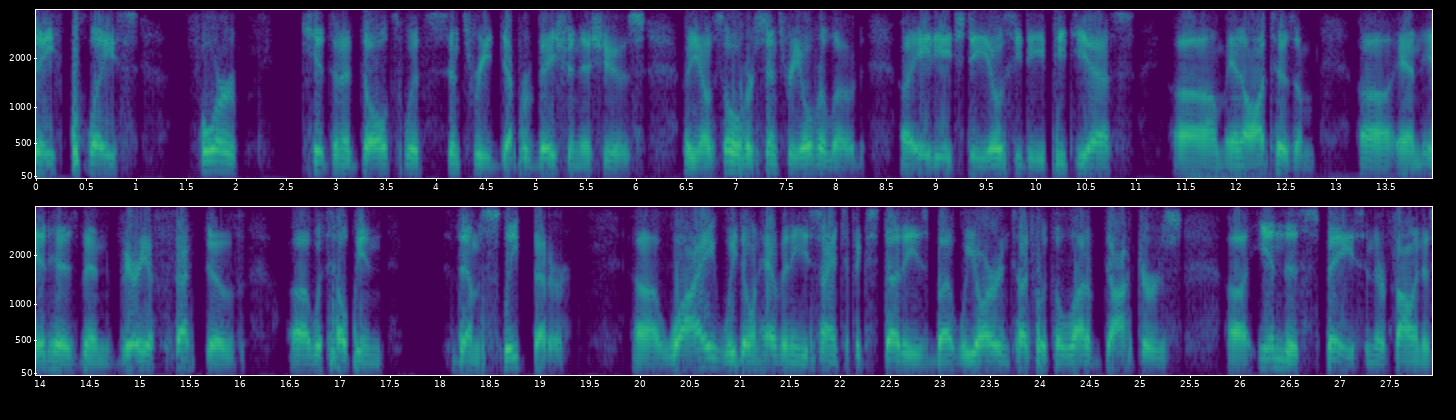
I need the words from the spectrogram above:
safe place for kids and adults with sensory deprivation issues, you know, so over sensory overload, uh, ADHD, OCD, PTS, um, and autism. Uh, and it has been very effective uh, with helping them sleep better. Uh, why? We don't have any scientific studies, but we are in touch with a lot of doctors uh, in this space, and they're following us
